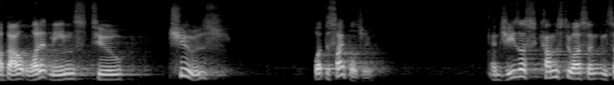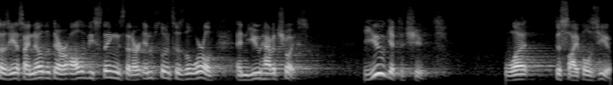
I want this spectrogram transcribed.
about what it means to choose what disciples you. And Jesus comes to us and, and says, Yes, I know that there are all of these things that are influences in the world, and you have a choice. You get to choose what disciples you.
